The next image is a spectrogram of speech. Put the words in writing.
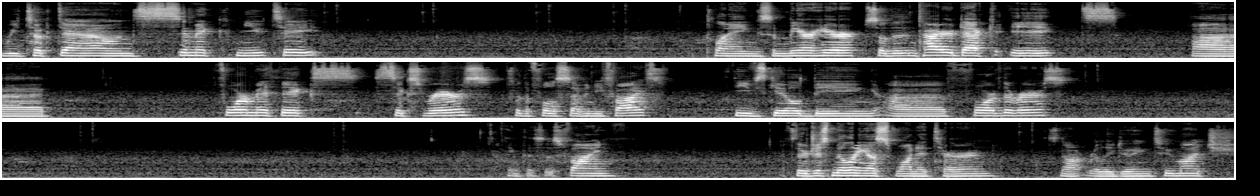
We took down Simic Mutate. Playing some Mirror here. So the entire deck, it's uh, four mythics, six rares for the full 75. Thieves Guild being uh, four of the rares. I think this is fine. If they're just milling us one a turn, it's not really doing too much.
